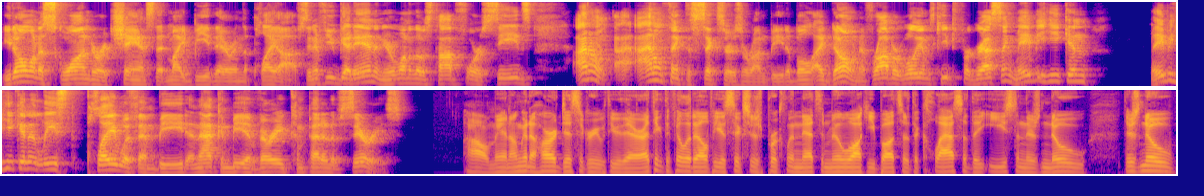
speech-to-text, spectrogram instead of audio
you don't want to squander a chance that might be there in the playoffs. And if you get in and you're one of those top four seeds, I don't I don't think the Sixers are unbeatable. I don't. If Robert Williams keeps progressing, maybe he can maybe he can at least play with Embiid and that can be a very competitive series. Oh man, I'm going to hard disagree with you there. I think the Philadelphia Sixers, Brooklyn Nets and Milwaukee Bucks are the class of the East and there's no there's no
